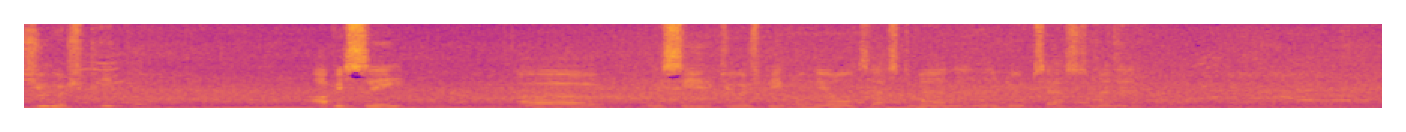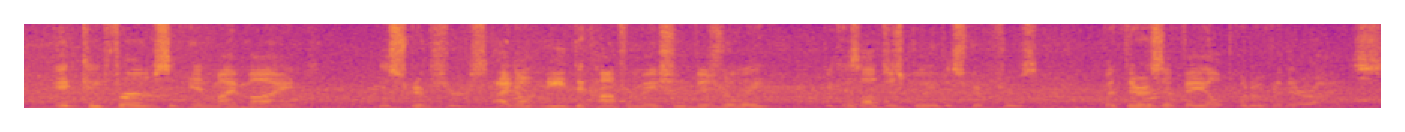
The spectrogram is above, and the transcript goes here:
Jewish people? Obviously, uh, we see Jewish people in the Old Testament and the New Testament, and it confirms in my mind the scriptures. I don't need the confirmation visually because I'll just believe the scriptures, but there's a veil put over their eyes.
